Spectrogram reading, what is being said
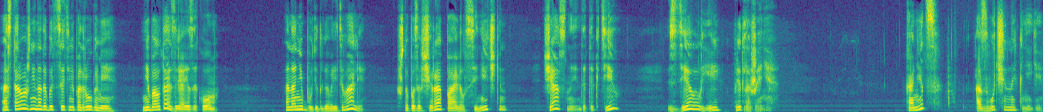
Осторожней надо быть с этими подругами, не болтать зря языком. Она не будет говорить Вале, что позавчера Павел Синичкин, частный детектив, сделал ей предложение. Конец озвученной книги.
